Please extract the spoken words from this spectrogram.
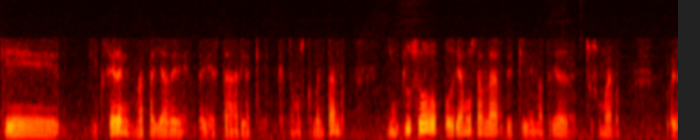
que exceden más allá de, esta área que estamos comentando. Incluso podríamos hablar de que en materia de derechos humanos, pues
